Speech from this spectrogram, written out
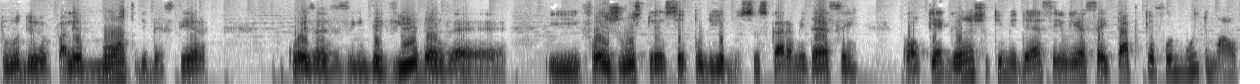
tudo, eu falei um monte de besteira, coisas indevidas, é, e foi justo eu ser punido. Se os caras me dessem qualquer gancho que me dessem, eu ia aceitar, porque eu fui muito mal.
